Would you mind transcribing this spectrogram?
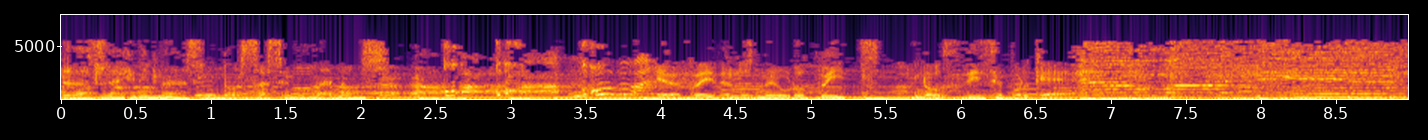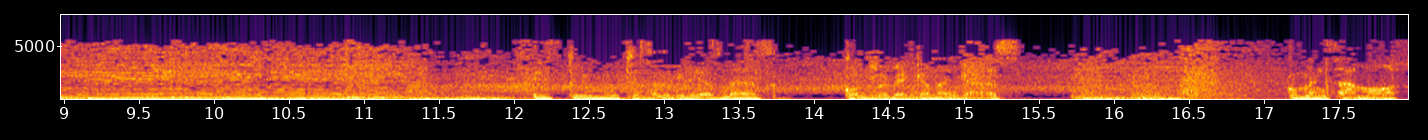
¿las lágrimas nos hacen humanos? El rey de los neurotweets nos dice por qué. Esto y muchas alegrías más con Rebeca Mangas. Comenzamos.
